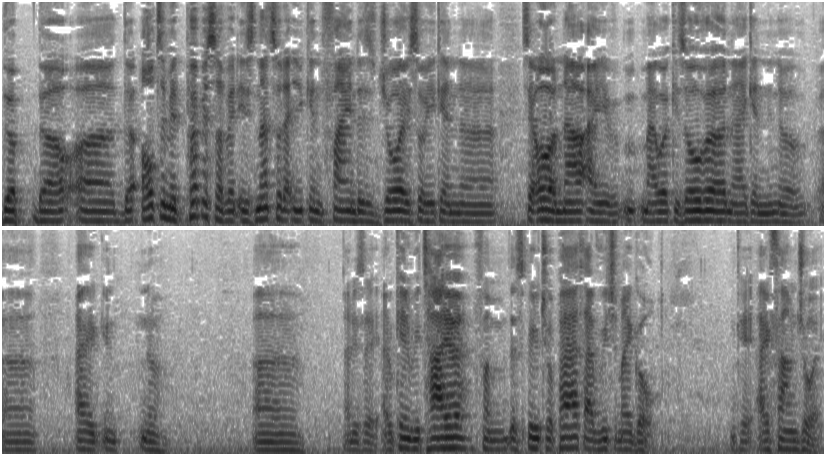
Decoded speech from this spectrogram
the the, uh, the ultimate purpose of it is not so that you can find this joy, so you can uh, say, "Oh, now I my work is over, and I can you know uh, I can you know uh, how do you say I can retire from the spiritual path. I've reached my goal. Okay, I found joy."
